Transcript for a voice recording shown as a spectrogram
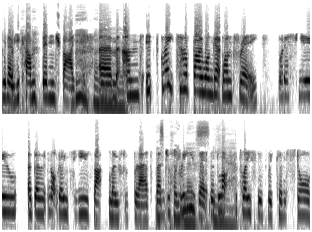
you know, you can binge buy, um, and it's great to have buy one get one free. But if you are go- not going to use that loaf of bread, then It's just pointless, freeze it. There's yeah. lots of places we can store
